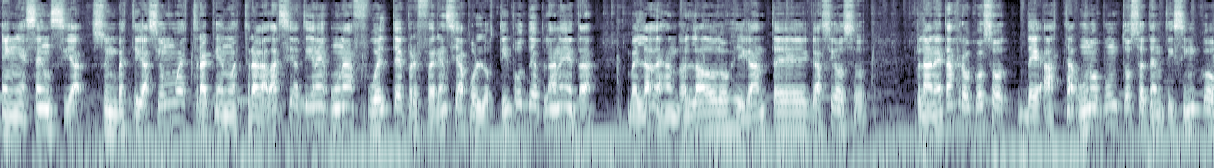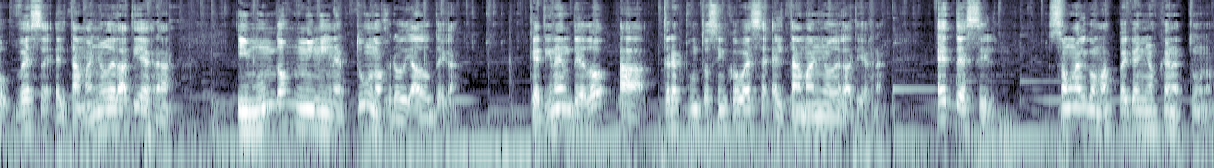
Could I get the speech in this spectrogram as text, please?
En esencia, su investigación muestra que nuestra galaxia tiene una fuerte preferencia por los tipos de planetas, ¿verdad? Dejando al lado los gigantes gaseosos, planetas rocosos de hasta 1.75 veces el tamaño de la Tierra y mundos mini Neptunos rodeados de gas que tienen de 2 a 3.5 veces el tamaño de la Tierra. Es decir, son algo más pequeños que Neptuno.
